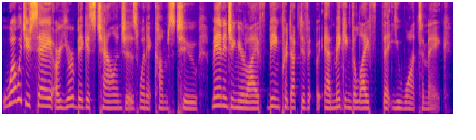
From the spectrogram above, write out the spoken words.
What would you say are your biggest challenges when it comes to managing your life, being productive, and making the life that you want to make?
